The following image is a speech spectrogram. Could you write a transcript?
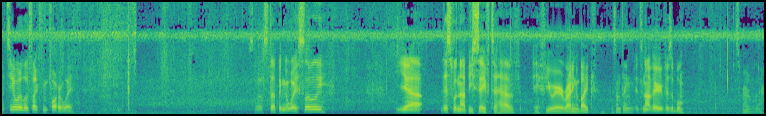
Let's see what it looks like from far away. So stepping away slowly. Yeah, this would not be safe to have if you were riding a bike or something. It's not very visible. It's right over there.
